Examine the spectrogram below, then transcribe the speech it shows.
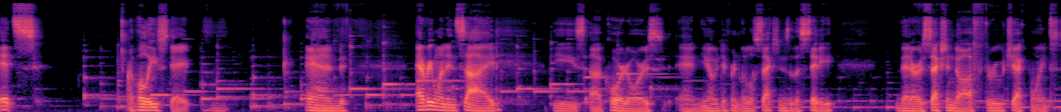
it's a police state. And everyone inside these uh, corridors and, you know, different little sections of the city that are sectioned off through checkpoints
